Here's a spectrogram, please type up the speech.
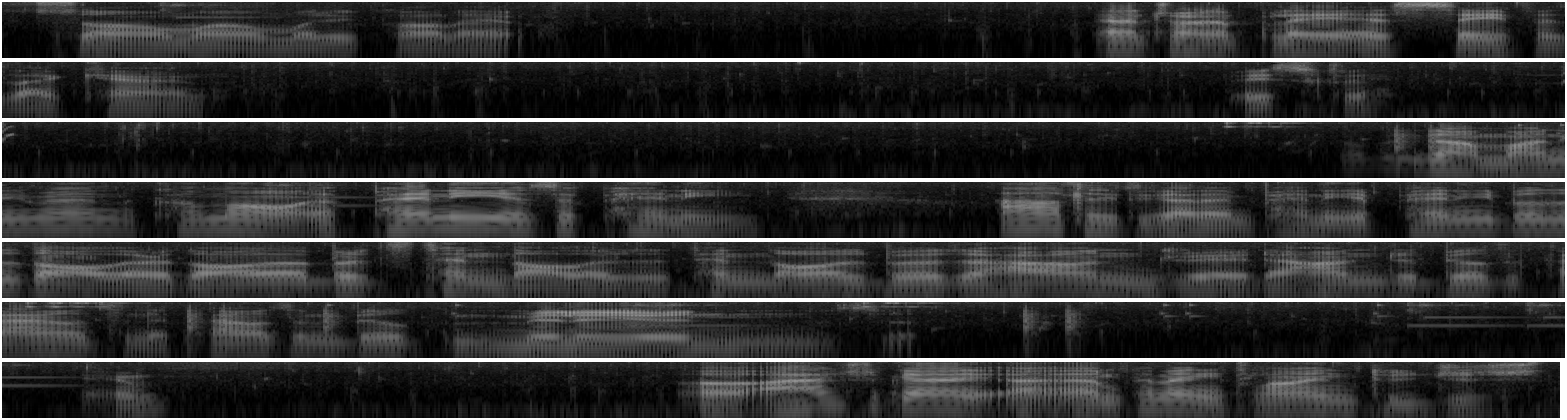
So, um, what do you call it? kind of trying to play it as safe as I can. Basically. Nobody got money, man? Come on, a penny is a penny. I'll take the goddamn penny. A penny builds a dollar. A dollar builds ten dollars. A ten dollars builds a hundred. A hundred builds a thousand. A thousand builds millions. Okay. Uh, I actually kind I'm kind of inclined to just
